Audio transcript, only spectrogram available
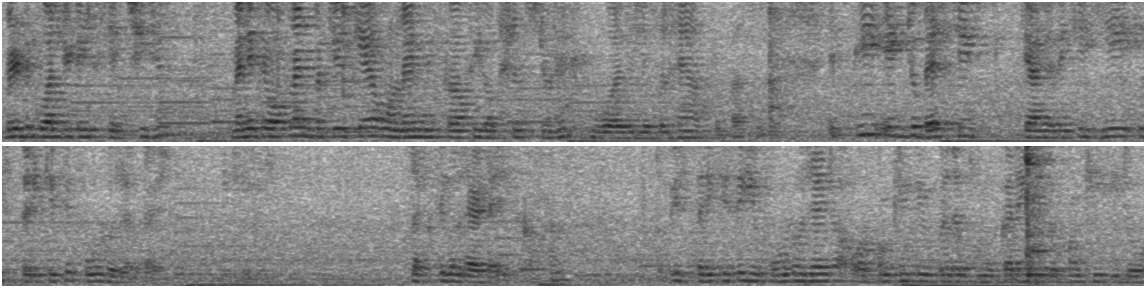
बिल्ड क्वालिटी इसकी अच्छी है। मैंने इसे ऑफलाइन परचेज़ किया ऑनलाइन में काफ़ी ऑप्शन जो है, वो अवेलेबल हैं आपके पास। इसकी एक जो बेस्ट चीज़ क्या है, देखिए, ये इस तरीके से फोल्ड हो जाता है। फ्लेक्सीबल हेड है इसका तो इस तरीके से ये फोल्ड हो जाएगा और पंखे के ऊपर जब हम करेंगे तो पंखे की जो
